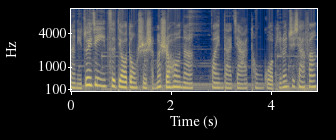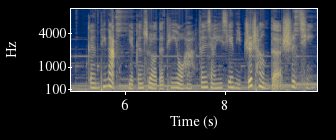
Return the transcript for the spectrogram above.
那你最近一次调动是什么时候呢？欢迎大家通过评论区下方跟缇娜，也跟所有的听友哈，分享一些你职场的事情，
